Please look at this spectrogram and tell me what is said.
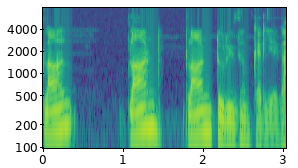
प्लान प्लांट प्लांट टूरिज़्म करिएगा।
